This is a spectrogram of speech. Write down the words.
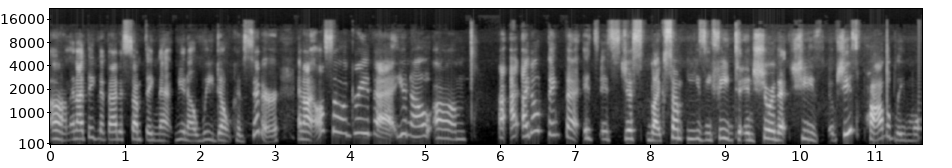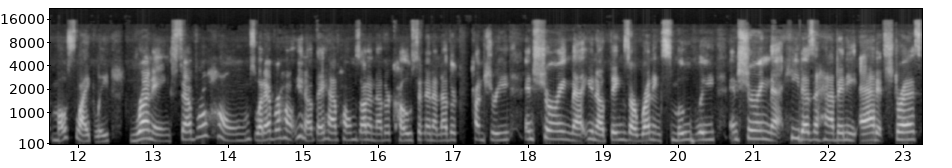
Um, and i think that that is something that you know we don't consider. And i also agree that you know um, I, I don't think that it's it's just like some easy feat to ensure that she's she's probably more, most likely running several homes, whatever home you know if they have homes on another coast and in another country, ensuring that you know things are running smoothly, ensuring that he doesn't have any added stress.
